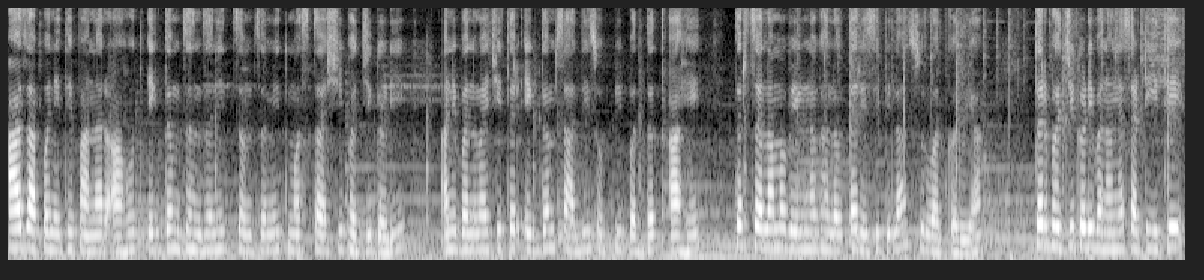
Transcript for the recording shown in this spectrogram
आज आपण इथे पाहणार आहोत एकदम झणझणीत चमचमीत मस्त अशी भजी कढी. आणि बनवायची तर एकदम साधी सोपी पद्धत आहे. तर चला मग वेळ न घालवता रेसिपीला सुरुवात करूया. तर भजी कढी बनवण्यासाठी इथे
